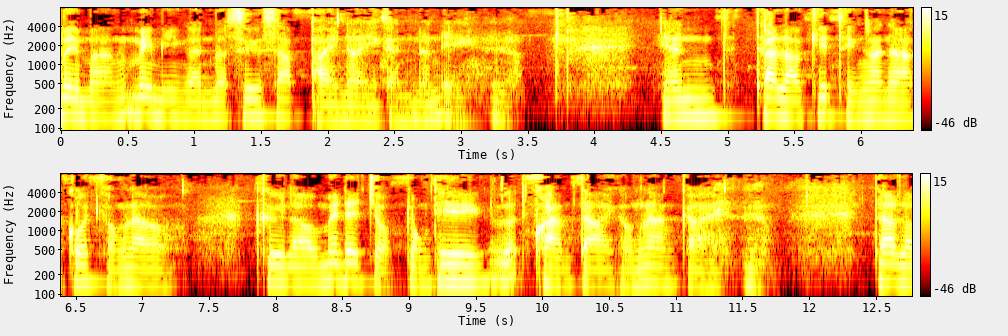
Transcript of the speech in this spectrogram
ไม่มาไม่มีเงินมาซื้อทรัพย์ภายในกันนั่นเองฉะนั้นถ้าเราคิดถึงอนาคตของเรา คือเราไม่ได้จบตรงที่ความตายของร่างกายถ้าเรา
